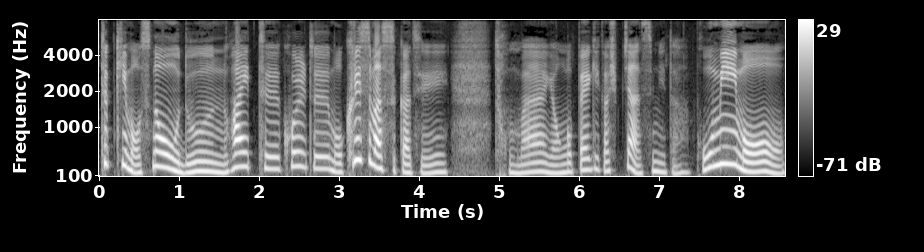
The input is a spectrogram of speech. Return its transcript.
특히 뭐, snow, 눈, white, cold, 뭐, 크리스마스까지 정말 영어 빼기가 쉽지 않습니다. 봄이 뭐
